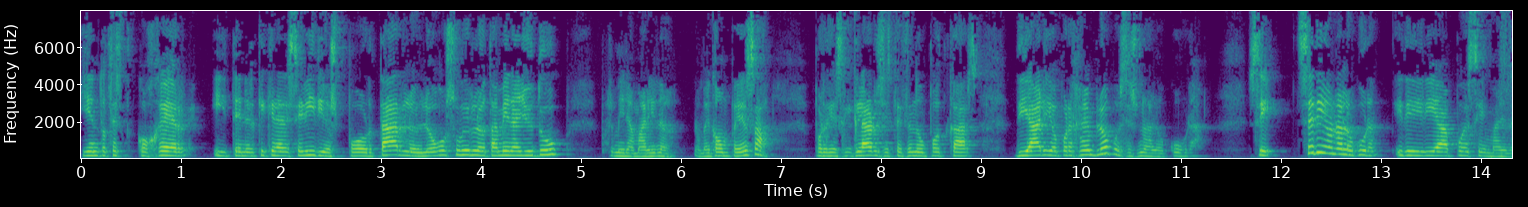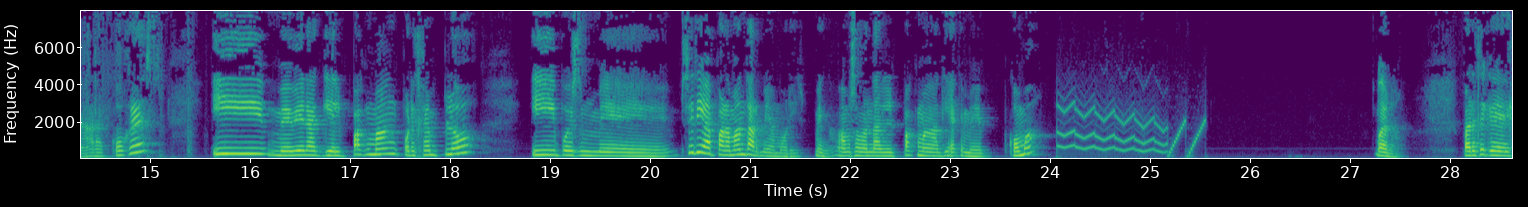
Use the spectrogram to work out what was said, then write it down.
y entonces coger y tener que crear ese vídeo, exportarlo y luego subirlo también a YouTube, pues mira, Marina, no me compensa. Porque es que, claro, si estoy haciendo un podcast diario, por ejemplo, pues es una locura. Sí, sería una locura. Y te diría, pues sí, Marina, ahora coges y me viene aquí el Pac-Man, por ejemplo, y pues me... sería para mandarme a morir. Venga, vamos a mandar el Pac-Man aquí a que me coma. Bueno, parece que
